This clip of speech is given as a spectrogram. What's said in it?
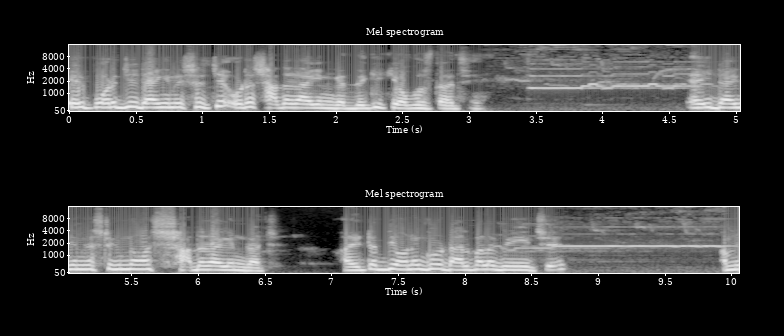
এরপরে যে ড্রাগন এসেছে ওটা সাদা ড্রাগন গাছ। দেখি কি অবস্থা আছে। এই ড্রাগন গাছটা কিন্তু আমার সাদা ড্রাগন গাছ। আর এটার দিয়ে অনেকগুলো ডালপালা বেরিয়েছে। আমি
